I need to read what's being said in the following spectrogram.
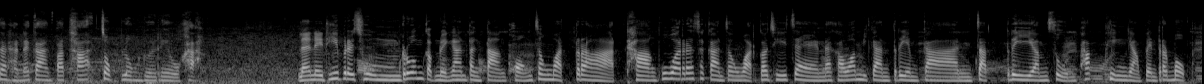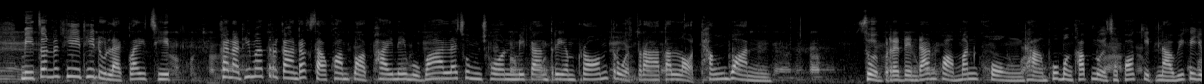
สถานการณ์ปะทะจบลงโดยเร็วค่ะ และในที่ประชุมร่วมกับหน่วยงานต่างๆ ของจังหวัดตราด ทางผู้ว่าราชการจังหวัดก็ชี้แจงนะคะ ว่ามีการเตรียมการจัดเตรียมศูนย์พักพิงอย่างเป็นระบบ มีเจ้าหน้าที่ที่ดูแลใกล้ชิด ขณะที่มาตรการรักษาความปลอดภัยในหมู่บ้านและชุมชน มีการเตรียมพร้อมตรวจตราตลอดทั้งวัน ส่วนประเด็นด้านความมั่นคง ทางผู้บังคับหน่วยเฉพาะกิจนาวิกโย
